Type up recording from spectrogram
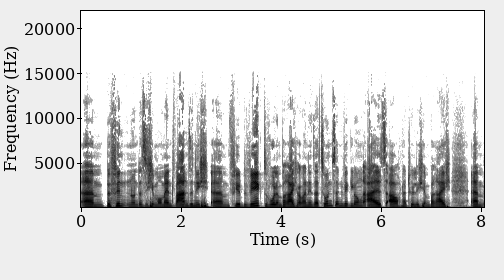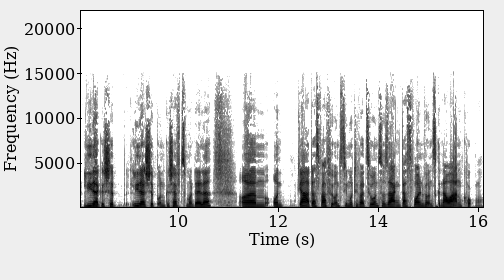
ähm, befinden und dass sich im Moment wahnsinnig ähm, viel bewegt, sowohl im Bereich Organisationsentwicklung als auch natürlich im Bereich ähm, Leadership, Leadership und Geschäftsmodelle. Ähm, und ja, das war für uns die Motivation zu sagen, das wollen wir uns genauer angucken.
